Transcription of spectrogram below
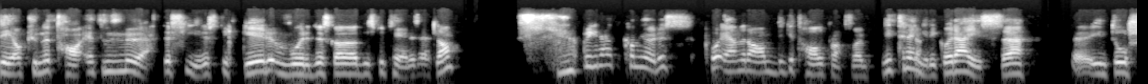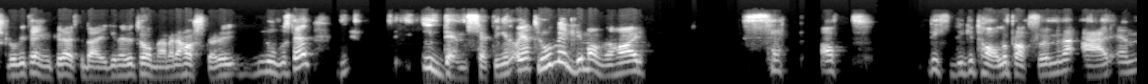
det å kunne ta et møte fire stykker hvor det skal diskuteres et eller annet, supergreit kan gjøres på en eller annen digital plattform. Vi trenger ikke å reise inn til Oslo, vi trenger ikke reise til Bergen eller Trondheim eller Harstad eller noe sted. I den settingen. Og jeg tror veldig mange har sett at disse digitale plattformene er en,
